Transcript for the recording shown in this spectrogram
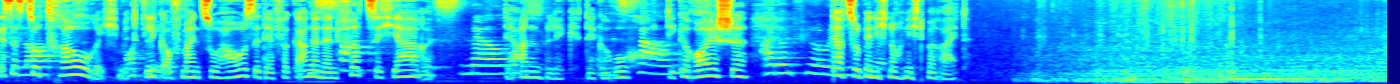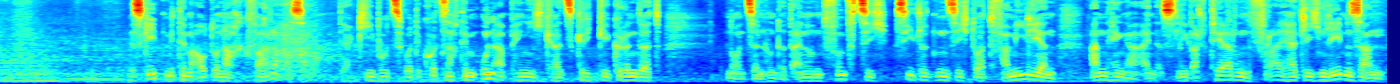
Es ist so traurig mit Blick auf mein Zuhause der vergangenen 40 Jahre. Der Anblick, der Geruch, die Geräusche, dazu bin ich noch nicht bereit. Es geht mit dem Auto nach Kfar Aza. Der Kibbutz wurde kurz nach dem Unabhängigkeitskrieg gegründet. 1951 siedelten sich dort Familien, Anhänger eines libertären, freiheitlichen Lebens an,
